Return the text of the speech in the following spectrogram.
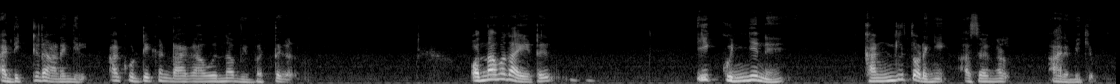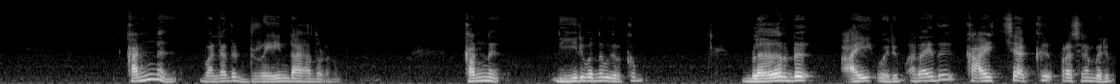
അഡിക്റ്റഡ് ആണെങ്കിൽ ആ കുട്ടിക്ക് ഉണ്ടാകാവുന്ന വിപത്തുകൾ. ഒന്നാമതായിട്ട് ഈ കുഞ്ഞിന് കണ്ണിൽ തുടങ്ങി അസുഖങ്ങൾ ആരംഭിക്കും. കണ്ണ് വല്ലാതെ ഡ്രെയിൻഡ് ആകാൻ തുടങ്ങും. കണ്ണ് നീര് വന്ന് വീർക്കും. ബ്ലേർഡ് ആയി വരും. അതായത് കാഴ്ചക്ക് പ്രശ്നം വരും.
